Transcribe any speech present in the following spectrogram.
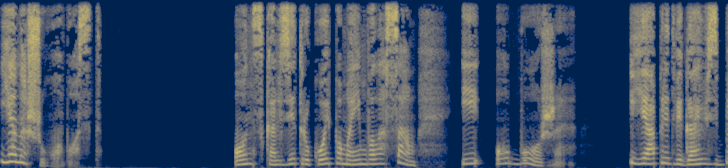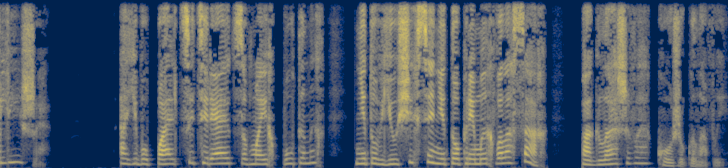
я ношу хвост. Он скользит рукой по моим волосам, и, о боже, я придвигаюсь ближе, а его пальцы теряются в моих путанных, не то вьющихся, не то прямых волосах, поглаживая кожу головы.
